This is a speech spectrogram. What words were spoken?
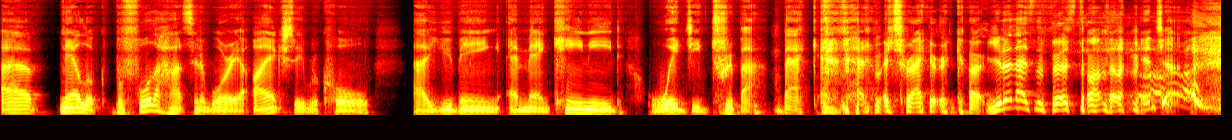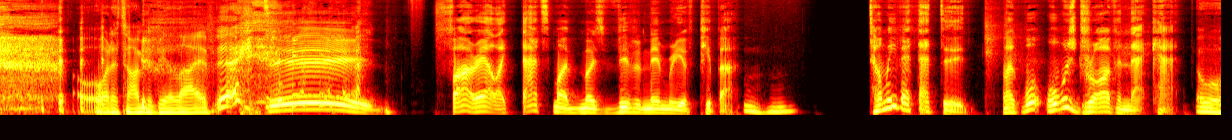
Uh, now, look, before the Heart Center Warrior, I actually recall uh, you being a mankinied, wedgie tripper back about a Maitreya ago. You know, that's the first time that I met you. oh, what a time to be alive. Dude. far out. Like that's my most vivid memory of Pippa. Mm-hmm. Tell me about that dude. Like what what was driving that cat? Oh,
